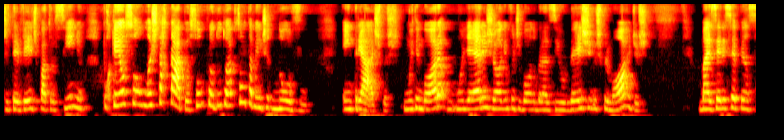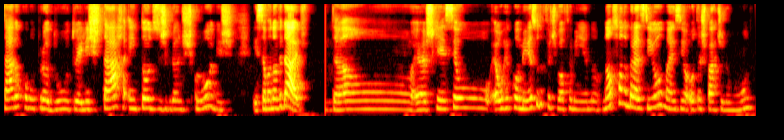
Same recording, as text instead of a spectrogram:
de TV, de patrocínio, porque eu sou uma startup, eu sou um produto absolutamente novo, entre aspas. Muito embora mulheres joguem futebol no Brasil desde os primórdios, mas ele ser pensado como produto, ele estar em todos os grandes clubes, isso é uma novidade. Então, eu acho que esse é o, é o recomeço do futebol feminino, não só no Brasil, mas em outras partes do mundo.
